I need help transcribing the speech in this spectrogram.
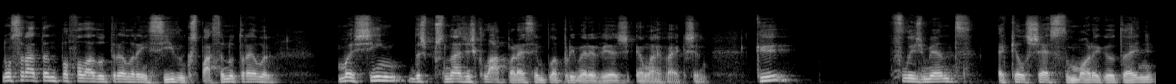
Não será tanto para falar do trailer em si, do que se passa no trailer, mas sim das personagens que lá aparecem pela primeira vez em live action. Que, felizmente, aquele excesso de memória que eu tenho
